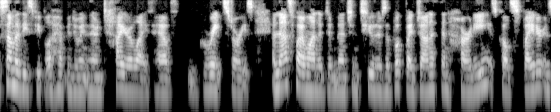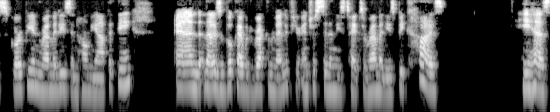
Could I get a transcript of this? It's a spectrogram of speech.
some of these people have been doing their entire life have great stories. And that's why I wanted to mention too. There's a book by Jonathan Hardy. It's called Spider and Scorpion Remedies in Homeopathy. And that is a book I would recommend if you're interested in these types of remedies because he has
